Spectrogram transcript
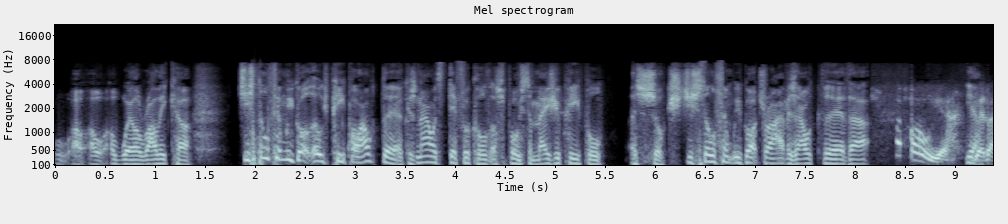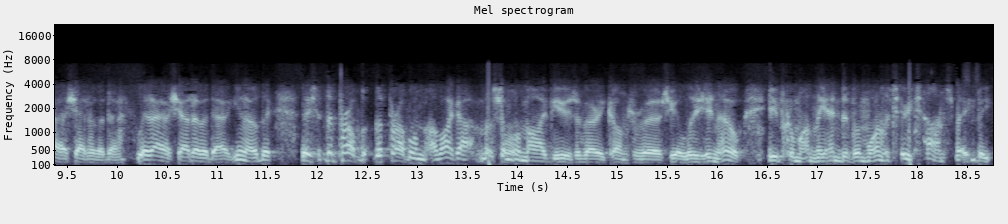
a, a, a World Rally car. Do you still think we've got those people out there? Because now it's difficult, I suppose, to measure people as such. Do you still think we've got drivers out there that? Oh yeah, yeah. without a shadow of a doubt. Without a shadow of a doubt. You know, the the, the problem. The problem. Like I, some of my views are very controversial, as you know. You've come on the end of them one or two times, maybe.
